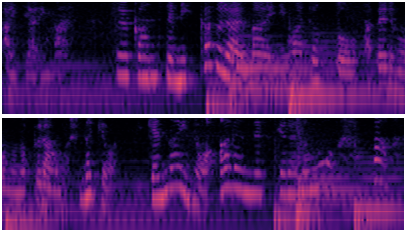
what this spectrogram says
書いてあります。という感じで3日ぐらい前にはちょっと食べるもののプランをしなきゃいけないのはあるんですけれどもまあ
